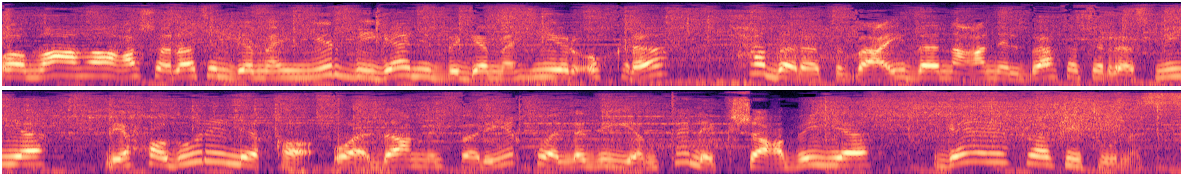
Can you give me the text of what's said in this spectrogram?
ومعها عشرات الجماهير بجانب جماهير أخرى حضرت بعيدا عن البعثة الرسمية لحضور اللقاء ودعم الفريق والذي يمتلك شعبية جارفة في تونس.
